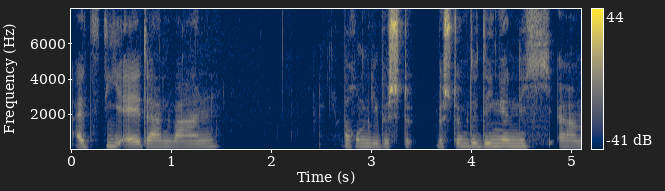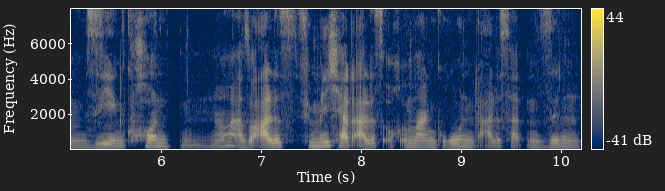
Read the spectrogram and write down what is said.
als die Eltern waren, warum die besti bestimmte Dinge nicht ähm, sehen konnten. Ne? Also alles, für mich hat alles auch immer einen Grund, alles hat einen Sinn.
